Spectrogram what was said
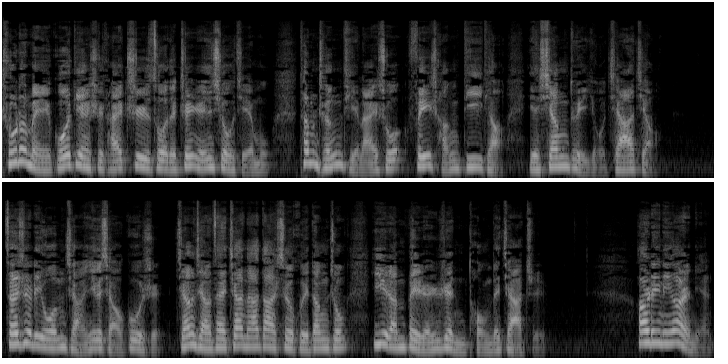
除了美国电视台制作的真人秀节目，他们整体来说非常低调，也相对有家教。在这里，我们讲一个小故事，讲讲在加拿大社会当中依然被人认同的价值。二零零二年，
